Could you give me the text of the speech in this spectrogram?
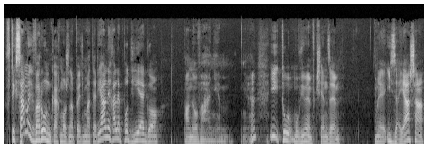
w tych samych warunkach, można powiedzieć, materialnych, ale pod Jego panowaniem. Nie? I tu mówiłem w księdze Izajasza,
